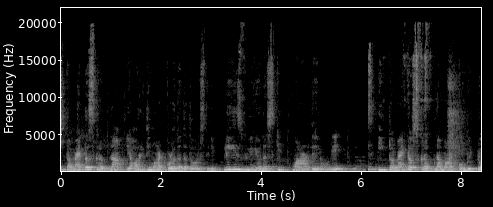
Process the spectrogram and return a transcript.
ಟೊಮ್ಯಾಟೊ ಸ್ಕ್ರಬ್ನ ಯಾವ ರೀತಿ ಮಾಡ್ಕೊಳ್ಳೋದಂತ ತೋರಿಸ್ತೀನಿ. ಪ್ಲೀಸ್ ವಿಡಿಯೋನ ಸ್ಕಿಪ್ ಮಾಡದೆ ನೋಡಿ. ಈ ಟೊಮ್ಯಾಟೊ ಸ್ಕ್ರಬ್ನ ಮಾಡ್ಕೊಂಡ್ಬಿಟ್ಟು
